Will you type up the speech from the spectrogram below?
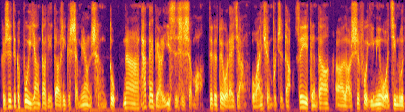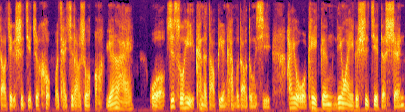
可是这个不一样到底到是一个什么样的程度？那它代表的意思是什么？这个对我来讲，我完全不知道。所以等到呃老师傅引领我进入到这个世界之后，我才知道说，哦，原来我之所以看得到别人看不到东西，还有我可以跟另外一个世界的神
